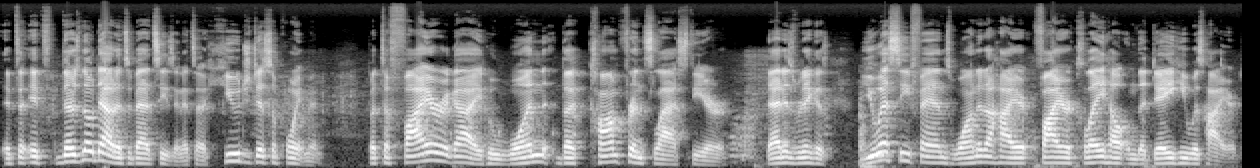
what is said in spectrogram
It's a, it's there's no doubt it's a bad season. It's a huge disappointment. But to fire a guy who won the conference last year, that is ridiculous. USC fans wanted to hire fire Clay Helton the day he was hired.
